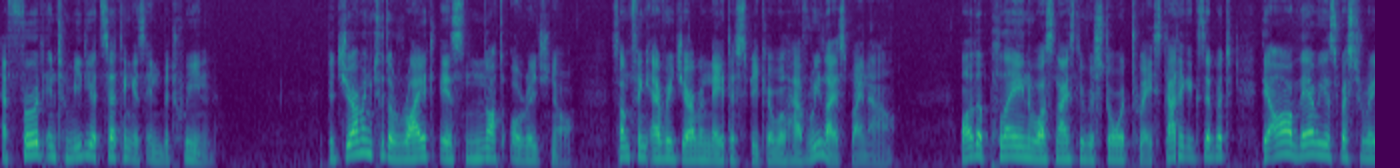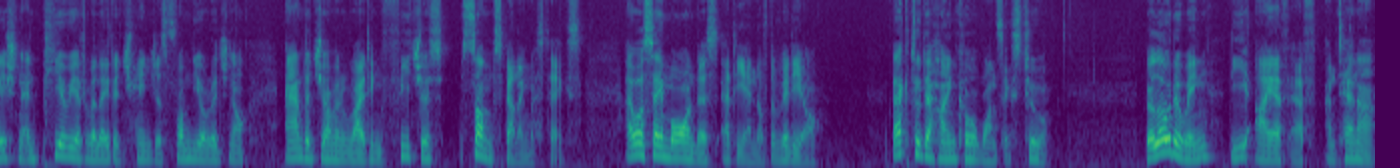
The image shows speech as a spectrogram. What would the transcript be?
A third intermediate setting is in between. The German to the right is not original, something every German native speaker will have realized by now. While the plane was nicely restored to a static exhibit, there are various restoration and period-related changes from the original, and the German writing features some spelling mistakes. I will say more on this at the end of the video. Back to the Heinkel 162. Below the wing, the IFF antenna.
